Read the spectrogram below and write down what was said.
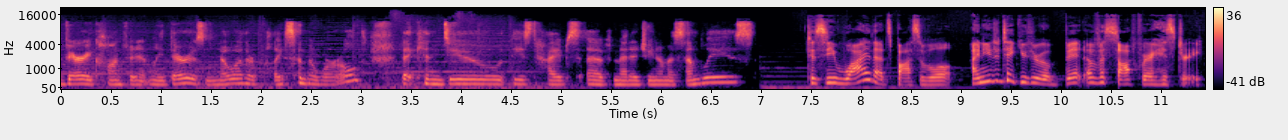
very confidently, there is no other place in the world that can do these types of metagenome assemblies. To see why that's possible, I need to take you through a bit of a software history.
